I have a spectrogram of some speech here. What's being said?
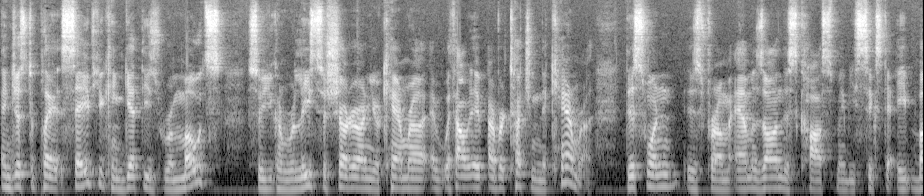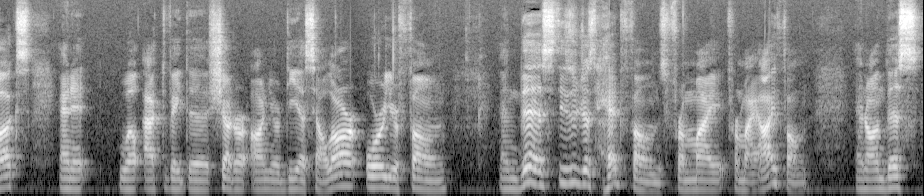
And just to play it safe, you can get these remotes so you can release the shutter on your camera uh, without ever touching the camera. This one is from Amazon. This costs maybe six to eight bucks and it will activate the shutter on your DSLR or your phone. And this, these are just headphones from my, from my iPhone. And on this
